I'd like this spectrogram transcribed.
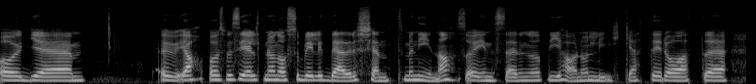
Og, uh, ja, og spesielt når hun også blir litt bedre kjent med Nina, så innser hun at de har noen likheter, og at uh,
